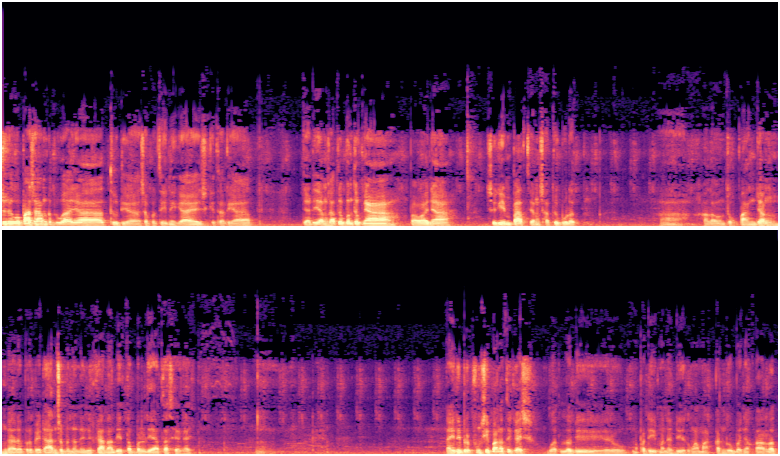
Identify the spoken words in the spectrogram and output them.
sudah gue pasang keduanya. Tuh dia seperti ini guys. Kita lihat. Jadi yang satu bentuknya bawahnya segi empat yang satu bulat. Nah, kalau untuk panjang nggak ada perbedaan sebenarnya. Ini karena ditebel di atas ya guys nah ini berfungsi banget ya guys. Buat lo di apa di mana? Di rumah makan lo banyak lalat.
